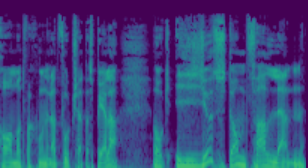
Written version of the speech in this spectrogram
ha motivationen att fortsätta spela. Och i just de fallen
